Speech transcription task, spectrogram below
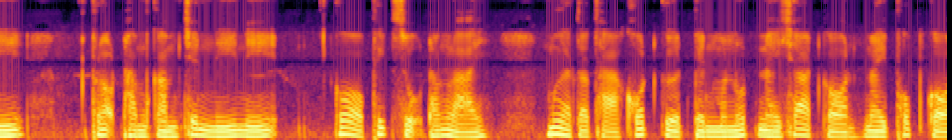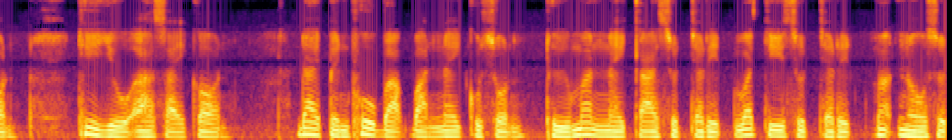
นี้ เพราะทำกรรมเช่นนี้นี้ ก็ภิกษุทั้งหลาย เมื่อตถาคตเกิดเป็นมนุษย์ในชาติก่อนในภพก่อน ที่อยู่อาศัยก่อน ได้เป็นผู้บากบั่นในกุศล ถือมั่นในกายสุจริตวจีสุจริต มโนสุ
